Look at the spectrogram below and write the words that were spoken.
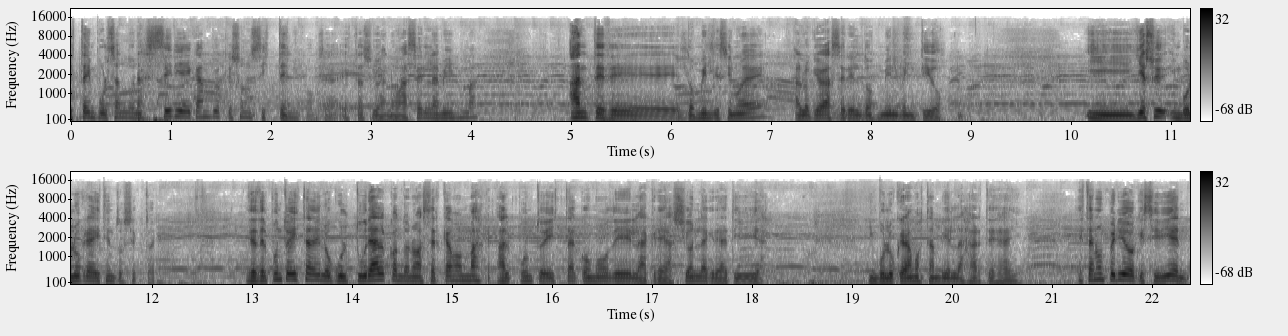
está impulsando una serie de cambios que son sistémicos. O sea, esta ciudad no va a ser la misma antes del 2019 a lo que va a ser el 2022. Y, eso involucra a distintos sectores. Desde el punto de vista de lo cultural, cuando nos acercamos más al punto de vista como de la creación, la creatividad, involucramos también las artes ahí. Está en un periodo que si bien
